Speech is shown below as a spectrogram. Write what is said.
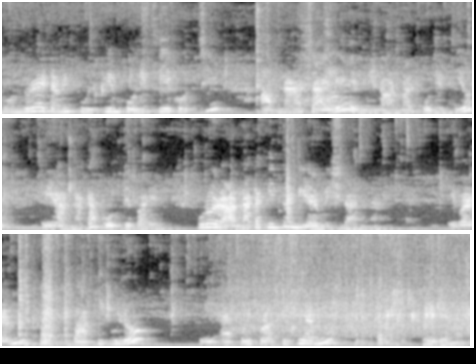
বন্ধুরা, এটা আমি ফুল ক্রিম পনির দিয়ে করছি। আপনারা চাইলে এমনি নর্মাল পনির দিয়েও এই রান্নাটা করতে পারেন। পুরো রান্নাটা কিন্তু নিরামিষ রান্না। এবার আমি বাকিগুলো এই একই প্রসেসে আমি ভেজে নেব।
